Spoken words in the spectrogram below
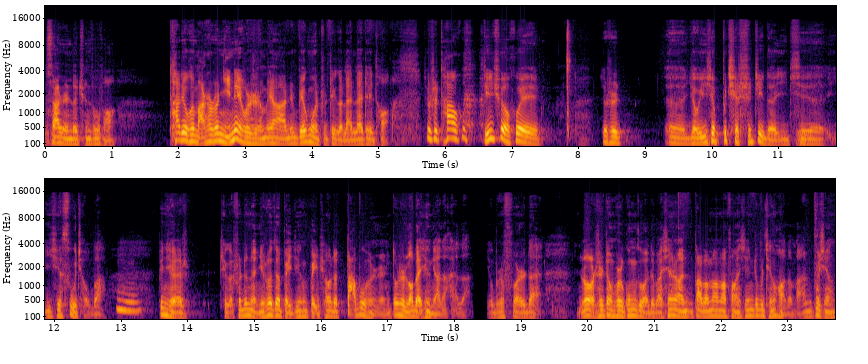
三人的群租房，他就会马上说你那会儿是什么样？你别跟我这个来来这套，就是他会的确会，就是呃有一些不切实际的一些一些诉求吧，嗯，并且这个说真的，你说在北京北漂的大部分人都是老百姓家的孩子，又不是富二代，老老实挣份工作，对吧？先让爸爸妈妈放心，这不挺好的吗？不行，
